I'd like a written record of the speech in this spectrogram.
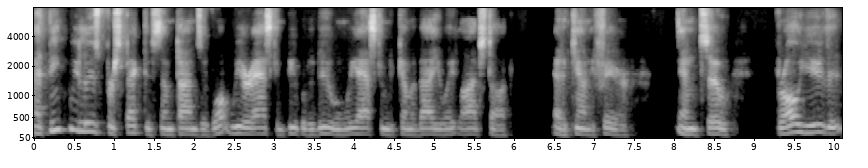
I think we lose perspective sometimes of what we are asking people to do when we ask them to come evaluate livestock at a county fair. And so, for all you that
